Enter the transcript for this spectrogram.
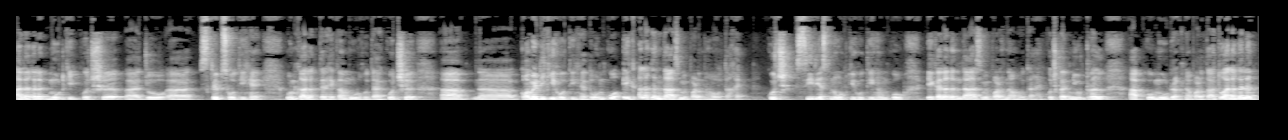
अलग अलग मूड की, कुछ जो स्क्रिप्ट होती हैं, उनका अलग तरह का मूड होता है। कुछ कॉमेडी की होती हैं तो उनको एक अलग अंदाज में पढ़ना होता है। कुछ सीरियस नोट की होती है उनको एक अलग अंदाज में पढ़ना होता है। कुछ का न्यूट्रल आपको मूड रखना पड़ता है। तो अलग अलग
